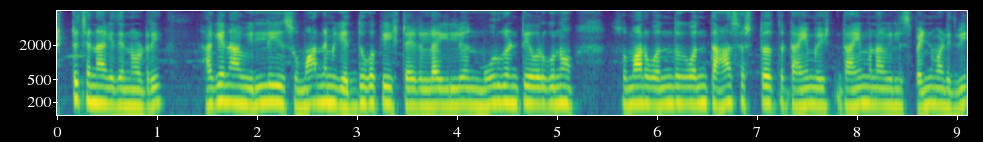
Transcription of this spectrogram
ಅಷ್ಟು ಚೆನ್ನಾಗಿದೆ ನೋಡಿರಿ. ಹಾಗೆ ನಾವು ಇಲ್ಲಿ ಸುಮಾರು ನಮಗೆ ಎದ್ದೋಗೋಕ್ಕೆ ಇಷ್ಟ ಇರಲ್ಲ. ಇಲ್ಲಿ ಒಂದು ಮೂರು ಗಂಟೆವರೆಗೂ ಸುಮಾರು ಒಂದು ಒಂದು ತಾಸಷ್ಟು ಟೈಮ್ ಎಷ್ಟು ಟೈಮ್ ನಾವು ಇಲ್ಲಿ ಸ್ಪೆಂಡ್ ಮಾಡಿದ್ವಿ.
